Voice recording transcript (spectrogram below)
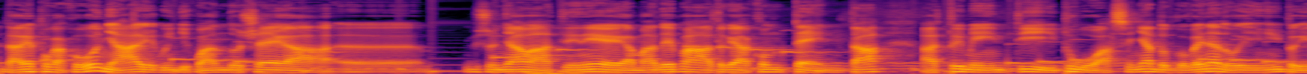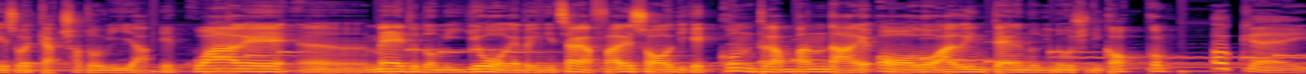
dall'epoca coloniale, quindi quando c'era... Uh, bisognava tenere la madrepatria contenta, altrimenti tu assegnato il governatore vieni preso e cacciato via. E quale uh, metodo migliore per iniziare a fare soldi che contrabbandare oro all'interno di noci di cocco? Ok, eh,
